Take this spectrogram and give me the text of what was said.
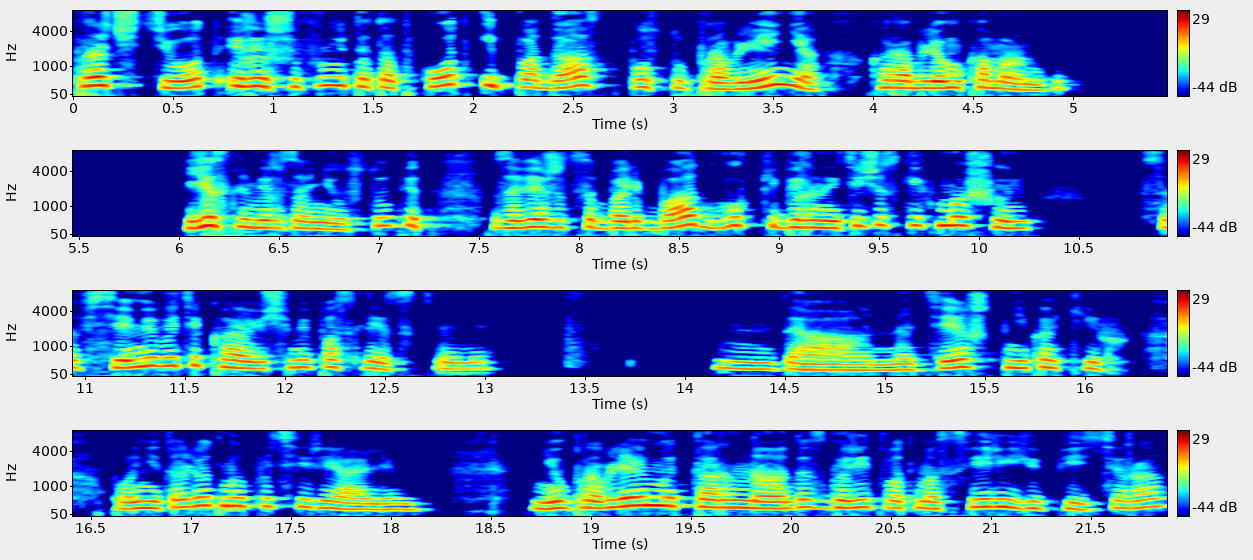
прочтет и расшифрует этот код и подаст пост управления кораблем команды. Если мерза не уступит, завяжется борьба двух кибернетических машин со всеми вытекающими последствиями. Да, надежд никаких. Планетолет мы потеряли. Неуправляемый торнадо сгорит в атмосфере Юпитера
